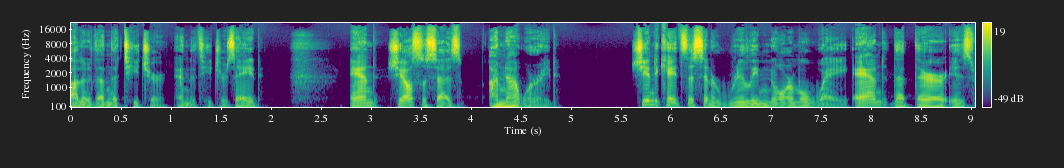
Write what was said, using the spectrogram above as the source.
other than the teacher and the teacher's aide. And she also says, I'm not worried. She indicates this in a really normal way, and that there is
